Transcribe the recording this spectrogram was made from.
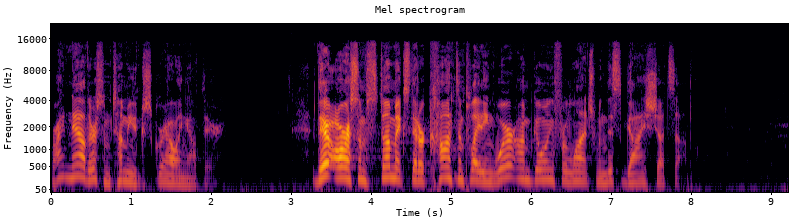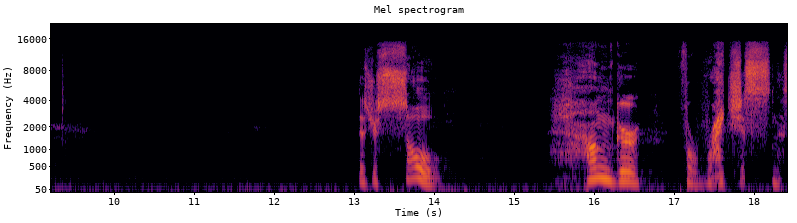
Right now, there's some tummies growling out there. There are some stomachs that are contemplating where I'm going for lunch when this guy shuts up. Does your soul hunger for righteousness?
